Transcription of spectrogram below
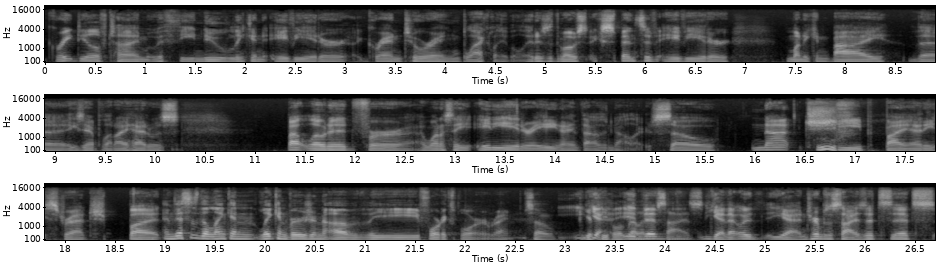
great deal of time with the new Lincoln Aviator Grand Touring Black Label. It is the most expensive aviator money can buy. The example that I had was about loaded for I want to say eighty eight or eighty nine thousand dollars. So not cheap by any stretch, but And this is the Lincoln Lincoln version of the Ford Explorer, right? So to give people a it- relative the- size. Yeah, that would yeah. In terms of size, it's it's.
